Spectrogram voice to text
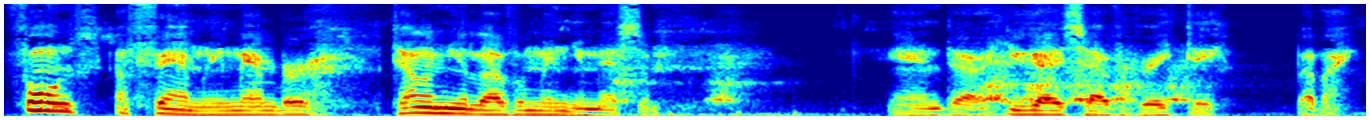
phone's a family member. Tell them you love them and you miss them. And uh, you guys have a great day. Bye-bye.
